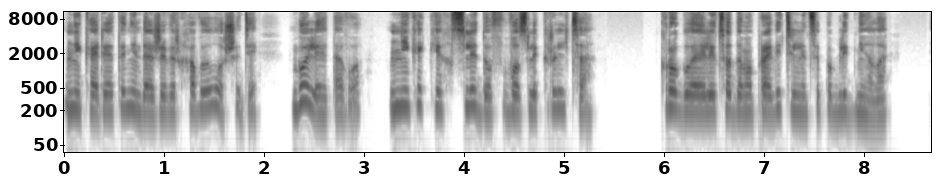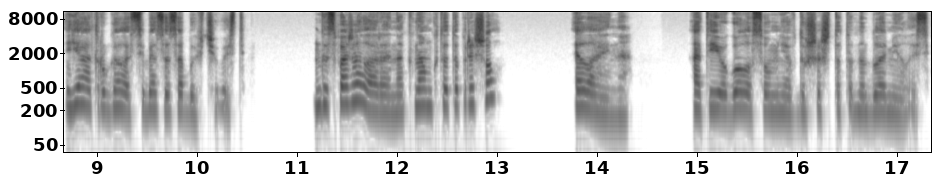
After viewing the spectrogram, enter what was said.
Ни карета, ни даже верховой лошади. Более того, Никаких следов возле крыльца. Круглое лицо домоправительницы побледнело. Я отругала себя за забывчивость. «Госпожа Лорена, к нам кто-то пришел?» «Элайна». От ее голоса у меня в душе что-то надломилось.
